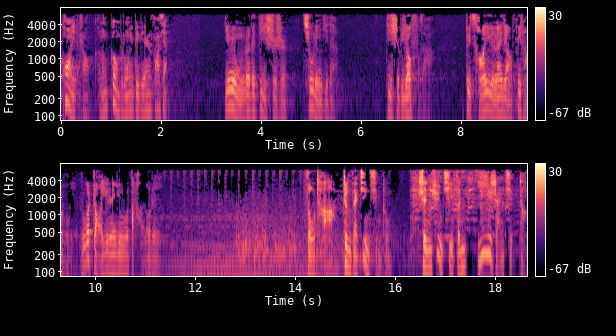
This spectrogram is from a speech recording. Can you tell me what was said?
旷野上，可能更不容易被别人发现。因为我们这的地势是丘陵地带，地势比较复杂，对藏一个人来讲非常容易。如果找一个人，犹如大海捞针。搜查正在进行中，审讯气氛依然紧张。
